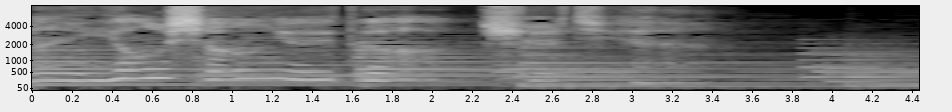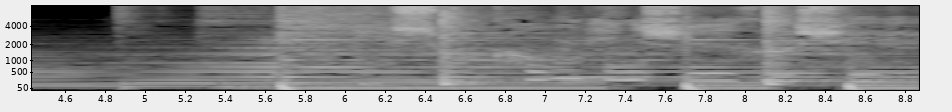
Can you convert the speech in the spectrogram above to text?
们有相遇的时间。你说空瓶适合许。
